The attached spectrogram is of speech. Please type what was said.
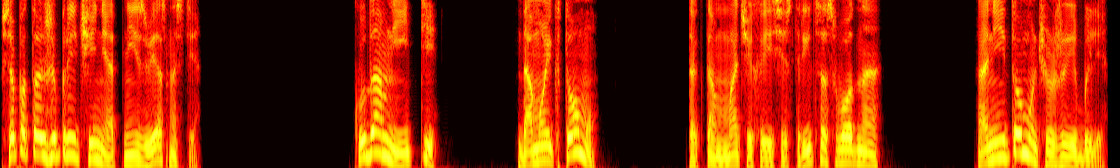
Все по той же причине, от неизвестности. Куда мне идти? Домой к Тому? Так там мачеха и сестрица сводная. Они и Тому чужие были,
